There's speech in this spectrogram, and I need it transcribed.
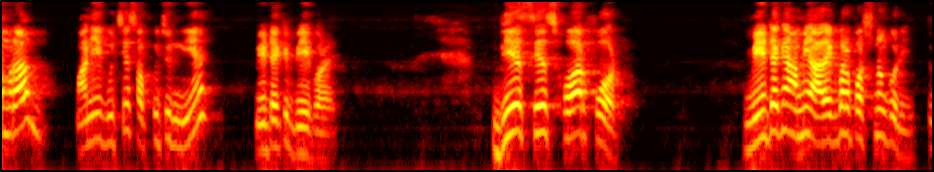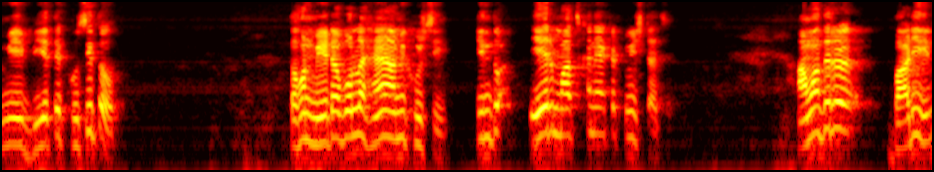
আমরা মানিয়ে গুছিয়ে সবকিছু নিয়ে মেয়েটাকে বিয়ে করাই। বিয়ে শেষ হওয়ার পর মেয়েটাকে আমি আরেকবার প্রশ্ন করি, তুমি এই বিয়েতে খুশি তো? তখন মেয়েটা বলল হ্যাঁ আমি খুশি। কিন্তু এর মাঝখানে একটা টুইস্ট আছে। আমাদের বাড়ির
